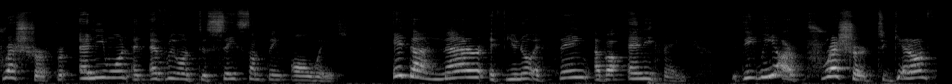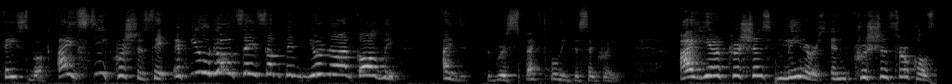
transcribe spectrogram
pressure for anyone and everyone to say something always. It doesn't matter if you know a thing about anything we are pressured to get on Facebook. I see Christians say, if you don't say something, you're not godly. I respectfully disagree. I hear Christians, leaders in Christian circles,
